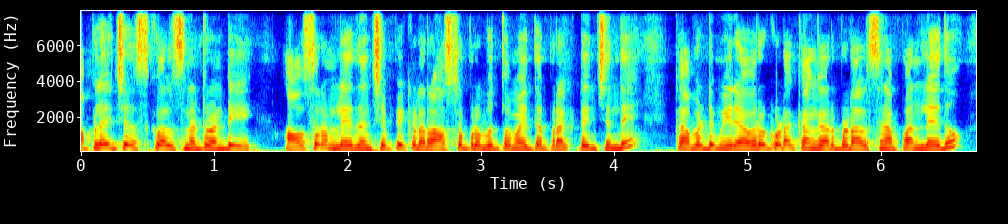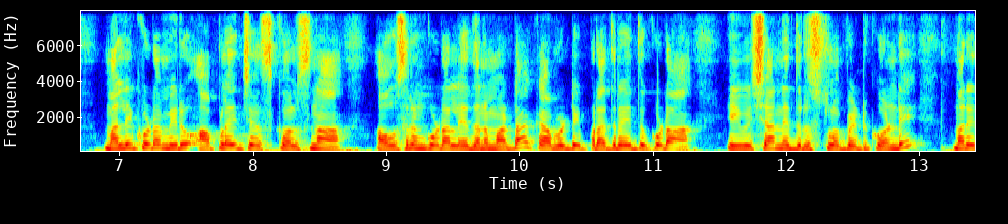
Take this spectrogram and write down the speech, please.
అప్లై చేసుకోవాల్సినటువంటి అవసరం లేదని చెప్పి ఇక్కడ రాష్ట్ర ప్రభుత్వం అయితే ప్రకటించింది. కాబట్టి మీరు ఎవరు కూడా కంగారు పడాల్సిన పని లేదు. మళ్ళీ కూడా మీరు అప్లై చేసుకోవాల్సిన అవసరం కూడా లేదనమాట కాబట్టి ప్రతి రైతు కూడా ఈ విషయాన్ని దృష్టిలో పెట్టుకోండి. మరి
